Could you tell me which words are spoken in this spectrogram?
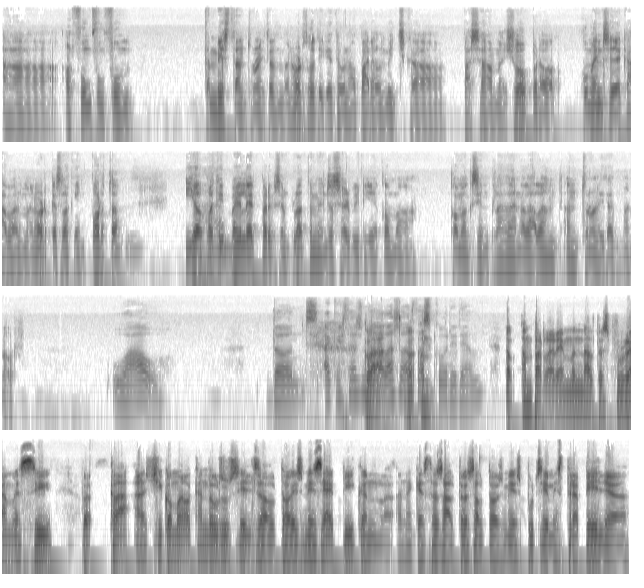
Uh, el Fum Fum Fum també està en tonalitat menor, tot i que té una part al mig que passa a major, però comença i acaba en menor, que és el que importa. I el Ah. Petit Bailet, per exemple, també ens serviria com a, com a exemple de Nadal en, en tonalitat menor. Uau! Doncs aquestes Clar, Nadales les em- descobrirem. En, en parlarem en d'altres programes, sí, però clar, així com el cant dels ocells el to és més èpic, en, la, en aquestes altres el to és més, potser més trapella,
